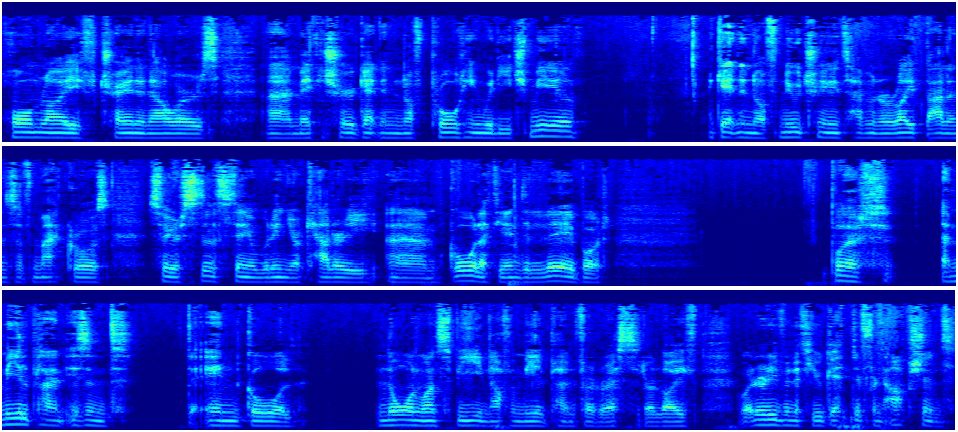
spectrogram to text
home life, training hours, uh, making sure you're getting enough protein with each meal, getting enough nutrients, having a right balance of macros, so you're still staying within your calorie um, goal at the end of the day. But but a meal plan isn't the end goal no one wants to be eating off a meal plan for the rest of their life. Whether even if you get different options,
